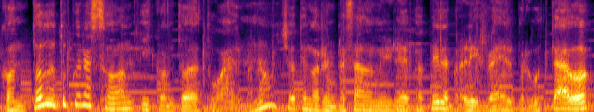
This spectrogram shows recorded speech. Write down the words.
con todo tu corazón y con toda tu alma, ¿no? Yo tengo reemplazado mi Biblia de papel para Israel por Gustavo,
